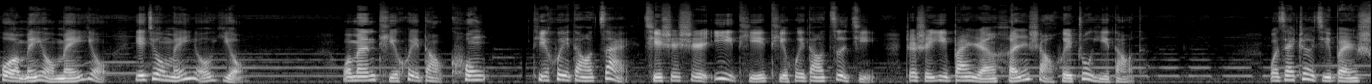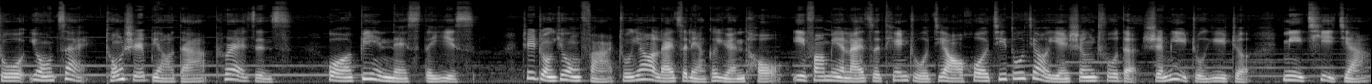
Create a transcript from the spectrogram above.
或没有没有，也就没有有。我们体会到空，体会到在，其实是一体体会到自己，这是一般人很少会注意到的。我在这几本书用在同时表达 presence 或 beingness 的意思。这种用法主要来自两个源头：一方面来自天主教或基督教衍生出的神秘主义者、密契家，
